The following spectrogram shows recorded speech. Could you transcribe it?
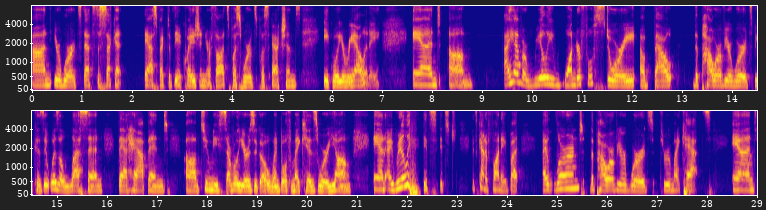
on your words. That's the second aspect of the equation your thoughts plus words plus actions equal your reality. And um, I have a really wonderful story about the power of your words because it was a lesson that happened um, to me several years ago when both of my kids were young, and I really it's it's it's kind of funny, but I learned the power of your words through my cats. And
